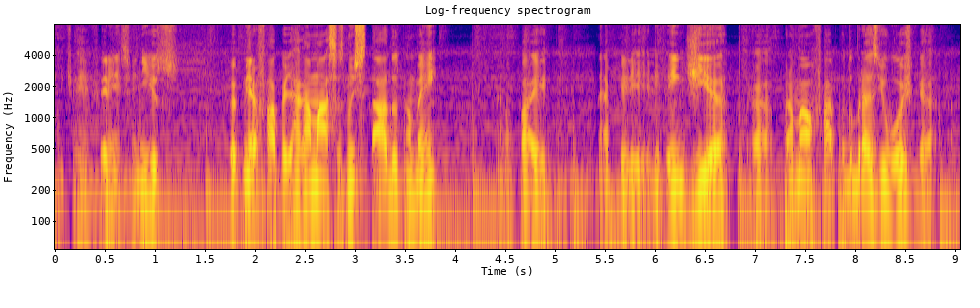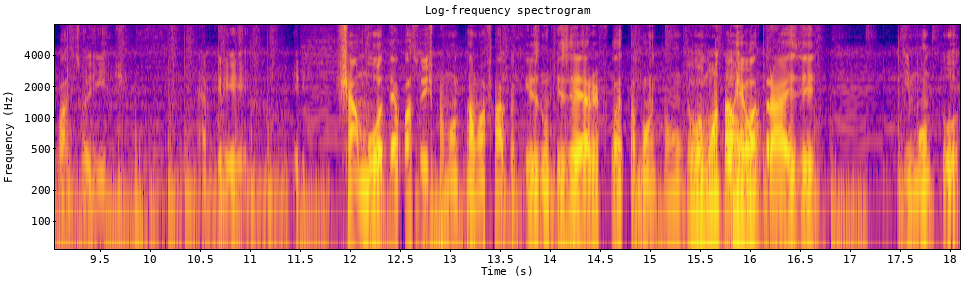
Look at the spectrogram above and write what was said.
A gente é referência nisso. Foi a primeira fábrica de argamassas no estado também. Né? Meu pai, na época, ele, ele vendia para a maior fábrica do Brasil hoje, que é a Quartzolite. Na época, ele, ele chamou até a Quartzolite para montar uma fábrica que eles não quiseram e falou: tá bom, então eu vou montar correu um. atrás e e montou.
